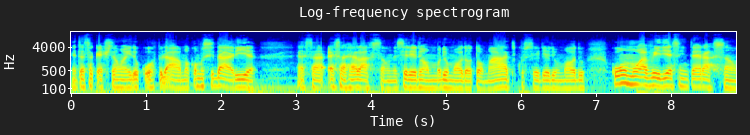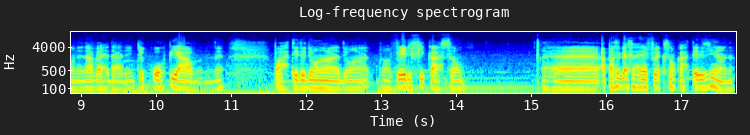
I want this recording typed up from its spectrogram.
entre essa questão aí do corpo e da alma, como se daria essa, essa relação, né? Seria de um, de um modo automático, seria de um modo como haveria essa interação, né? Na verdade, entre corpo e alma, né? Partir de uma, de uma, de uma verificação, é, a partir dessa reflexão cartesiana.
